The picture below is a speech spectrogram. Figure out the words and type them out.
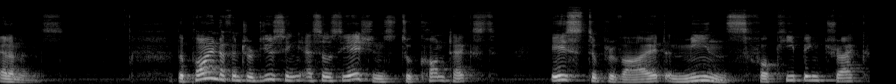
elements. The point of introducing associations to context is to provide a means for keeping track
